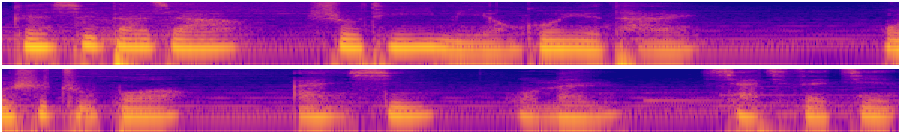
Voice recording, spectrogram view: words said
感谢大家收听一米阳光月台，我是主播安心，我们下期再见。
